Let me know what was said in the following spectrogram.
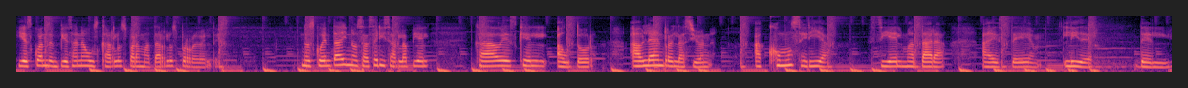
y es cuando empiezan a buscarlos para matarlos por rebeldes. Nos cuenta y nos hace erizar la piel cada vez que el autor habla en relación a cómo sería si él matara a este líder del,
